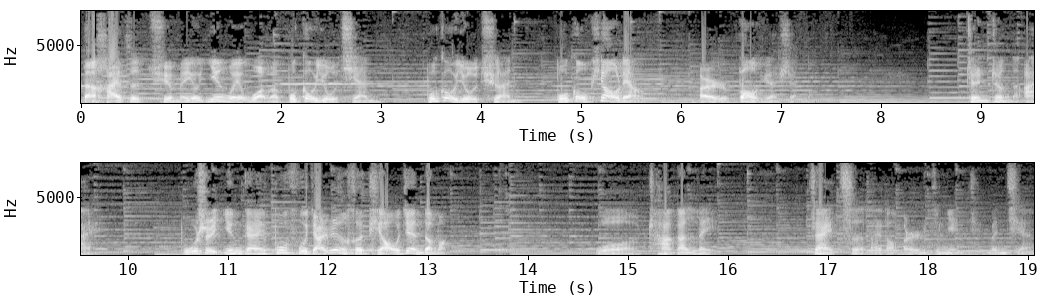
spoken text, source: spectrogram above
但孩子却没有因为我们不够有钱、不够有权、不够漂亮而抱怨什么。真正的爱，不是应该不附加任何条件的吗？我擦干泪，再次来到儿子面前门前，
